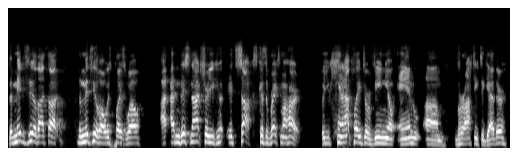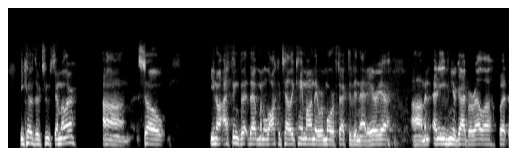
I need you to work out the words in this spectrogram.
The midfield, I thought, the midfield always plays well. I, am just not sure you can. It sucks because it breaks my heart, but you cannot play Jorginho and um, Verratti together because they're too similar. Um, so, you know, I think that, that when Locatelli came on, they were more effective in that area, um, and, and even your guy Barella, but.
